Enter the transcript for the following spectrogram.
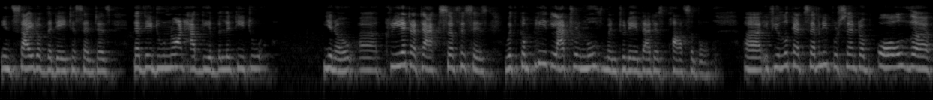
inside of the data centers, that they do not have the ability to you know, uh, create attack surfaces with complete lateral movement today that is possible. Uh, if you look at 70% of all the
